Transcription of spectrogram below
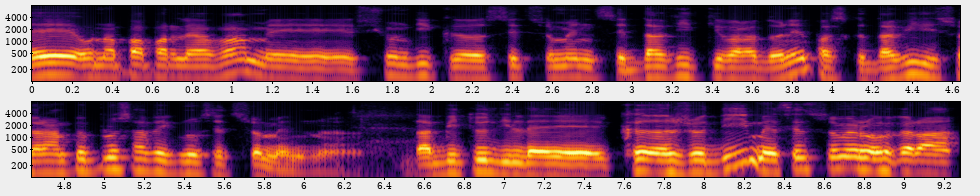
Et on n'a pas parlé avant, mais si on dit que cette semaine, c'est David qui va la donner, parce que David, il sera un peu plus avec nous cette semaine. D'habitude, il est que jeudi, mais cette semaine, on verra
